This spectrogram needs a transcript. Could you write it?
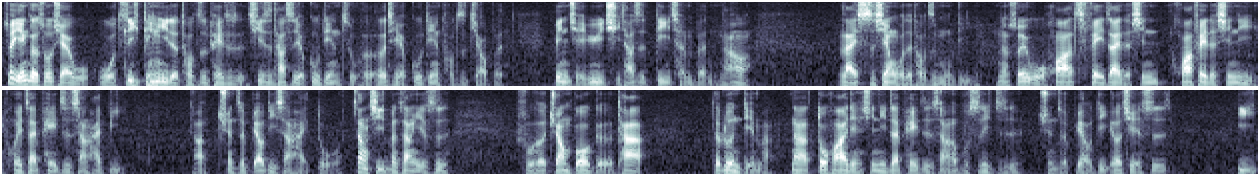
所以严格说起来，我我自己定义的投资配置，其实它是有固定组合，而且有固定的投资脚本，并且预期它是低成本，然后。来实现我的投资目的，那所以我花费在的心花费的心力会在配置上还比啊选择标的上还多，这样基本上也是符合 John Bogle 他的论点嘛。那多花一点心力在配置上，而不是一直选择标的，而且是以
